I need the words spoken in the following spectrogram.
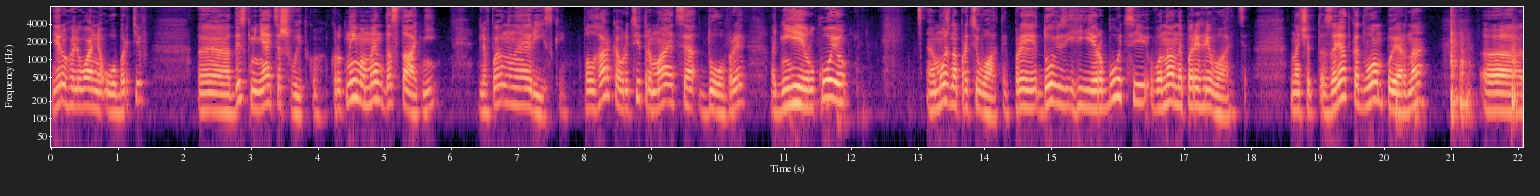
є регулювання обертів, е, диск міняється швидко. Крутний момент достатній для впевненої різки. Болгарка в руці тримається добре. Однією рукою е, можна працювати. При довгій роботі вона не перегрівається. Значить, зарядка 2 амперна. 2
